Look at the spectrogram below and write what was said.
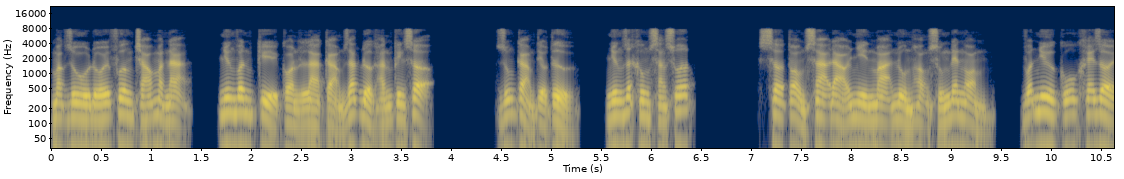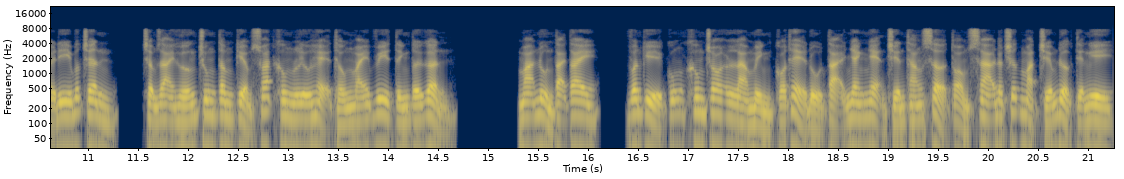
Mặc dù đối phương cháo mặt nạ, nhưng Vân Kỳ còn là cảm giác được hắn kinh sợ. Dũng cảm tiểu tử, nhưng rất không sáng suốt. Sở tòm xạ đảo nhìn mạ nùn họng súng đen ngòm, vẫn như cũ khẽ rời đi bước chân, chậm rãi hướng trung tâm kiểm soát không lưu hệ thống máy vi tính tới gần. Mã nủn tại tay, Vân Kỳ cũng không cho là mình có thể đủ tại nhanh nhẹn chiến thắng sở tòm xạ được trước mặt chiếm được tiện nghi,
